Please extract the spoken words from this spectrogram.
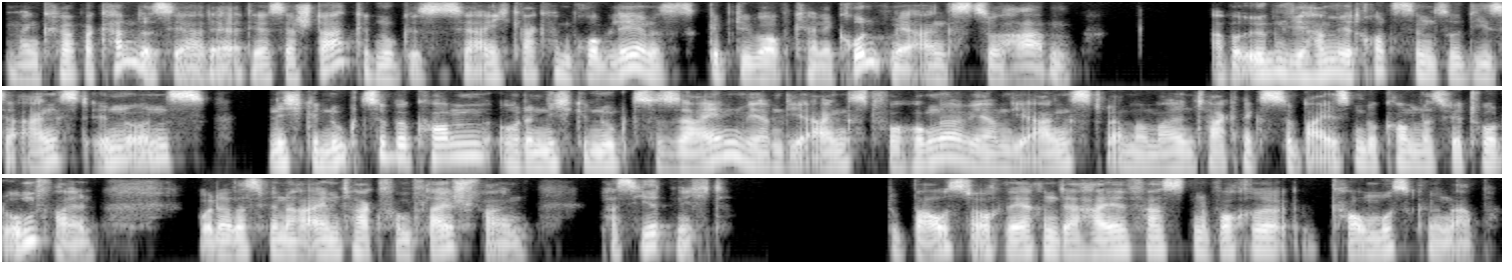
mein Körper kann das ja, der, der ist ja stark genug, es ist ja eigentlich gar kein Problem. Es gibt überhaupt keinen Grund mehr, Angst zu haben. Aber irgendwie haben wir trotzdem so diese Angst in uns, nicht genug zu bekommen oder nicht genug zu sein. Wir haben die Angst vor Hunger, wir haben die Angst, wenn wir mal einen Tag nichts zu beißen bekommen, dass wir tot umfallen oder dass wir nach einem Tag vom Fleisch fallen. Passiert nicht. Du baust auch während der Heilfastenwoche kaum Muskeln ab.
